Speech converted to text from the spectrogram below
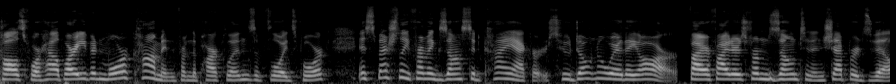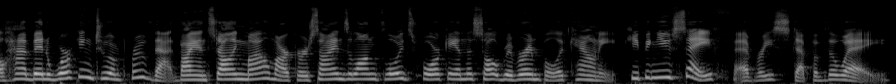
Calls for help are even more common from the parklands of Floyd's Fork, especially from exhausted kayakers who don't know where they are. Firefighters from Zoneton and Shepherdsville have been working to improve that by installing mile marker signs along Floyd's Fork and the Salt River in Bullitt County, keeping you safe every step of the way.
